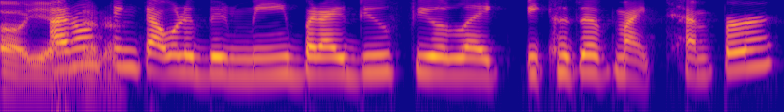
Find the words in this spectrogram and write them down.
Oh yeah. I don't no. think that would have been me, but I do feel like because of my temper,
